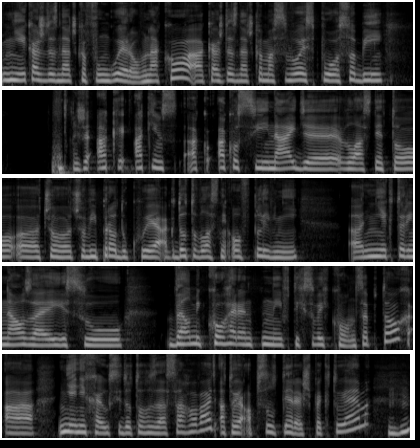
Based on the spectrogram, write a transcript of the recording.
nie každá značka funguje rovnako a každá značka má svoje spôsoby, že ak, akým, ako, ako si nájde vlastne to, e, čo, čo vyprodukuje a kto to vlastne ovplyvní. E, niektorí naozaj sú veľmi koherentní v tých svojich konceptoch a nenechajú si do toho zasahovať a to ja absolútne rešpektujem. Mm-hmm.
